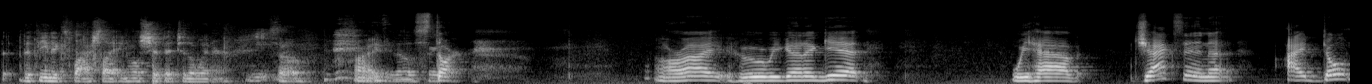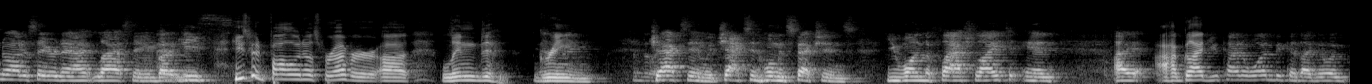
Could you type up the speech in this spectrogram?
the, the Fenix flashlight, and we'll ship it to the winner. Yeah. So, all right, That start. All right, who are we gonna get? We have Jackson. I don't know how to say her last name, but he he's been following us forever. Uh, Lind Green. Jackson with Jackson Home Inspections. You won the flashlight, and I I'm glad you kind of won because I know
